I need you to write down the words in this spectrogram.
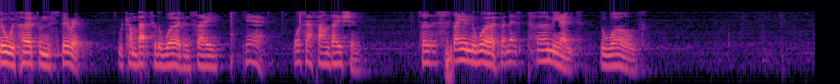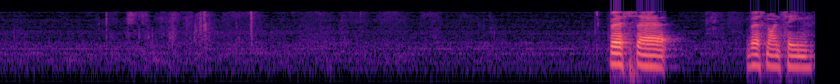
feel we've heard from the Spirit, we come back to the Word and say, yeah, what's our foundation? So let's stay in the Word, but let's permeate the world. Verse uh, verse 19,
